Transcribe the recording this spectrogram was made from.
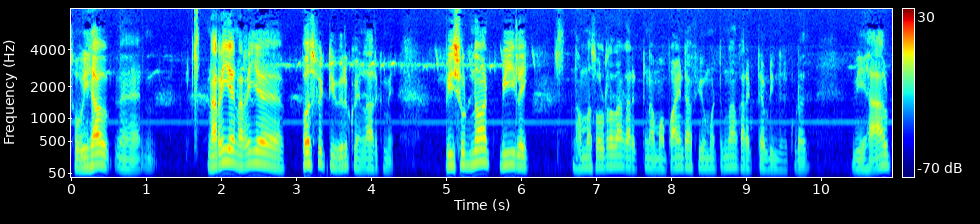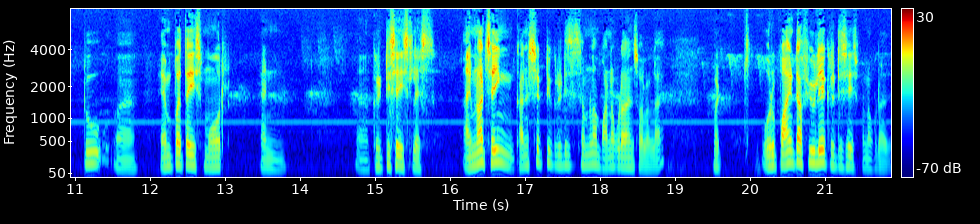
ஸோ வி ஹாவ் நிறைய நிறைய பர்ஸ்பெக்டிவ் இருக்கும் எல்லாருக்குமே. We should not be like நம்ம சொல்கிறதான் கரெக்ட் நம்ம பாயிண்ட் ஆஃப் வியூ மட்டும்தான் கரெக்ட் அப்படின்னு இருக்கக்கூடாது we have to empathise more and criticise less I am not saying constructive கிரிட்டிசிசம்லாம் பண்ணக்கூடாதுன்னு சொல்லலை பட் ஒரு பாயிண்ட் ஆஃப் வியூலேயே கிரிட்டிசைஸ் பண்ணக்கூடாது.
